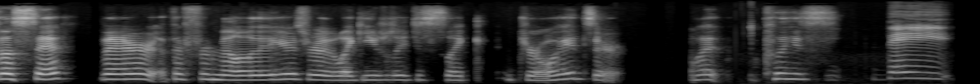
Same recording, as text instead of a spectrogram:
the Sith their their familiars were like usually just like droids or what? Please. they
